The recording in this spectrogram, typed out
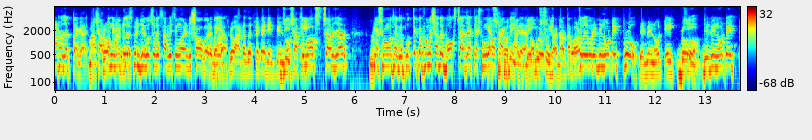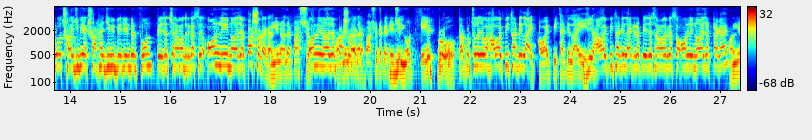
আট হাজার টাকায়। সাত দিনের 8,000 রিপ্লেসমেন্ট দুই বছরের সার্ভিসিং ওয়ারেন্টি সহকারে ভাইয়া। মাত্র আট হাজার টাকায় রেডমি সাথে বক্স চার্জার ক্যাশ মেমো থাকবে। প্রত্যেকটা ফোনের সাথে বক্স চার্জার ক্যাশ মেমো থাকবেই, অবশ্যই থাকবে। তারপর? চলে যাব ভেরিয়েন্টের ফোন পেয়ে যাচ্ছেন আমাদের কাছে অনলি নয় হাজার পাঁচশো টাকা। অনলি নয় হাজার পাঁচশো। Only 9,500 টাকা। টাকা তারপর চলে যাব জি এটা পেয়ে যাচ্ছেন আমাদের কাছে অনলি নয় হাজার টাকায়। অনলি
